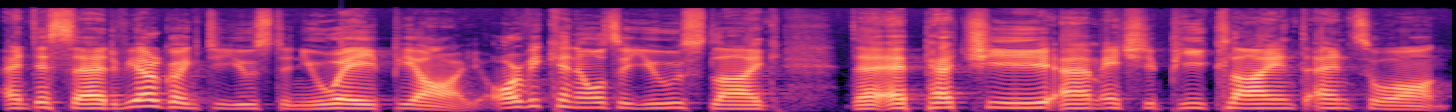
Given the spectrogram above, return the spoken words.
and they said we are going to use the new API, or we can also use like the Apache um, HTTP client and so on.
